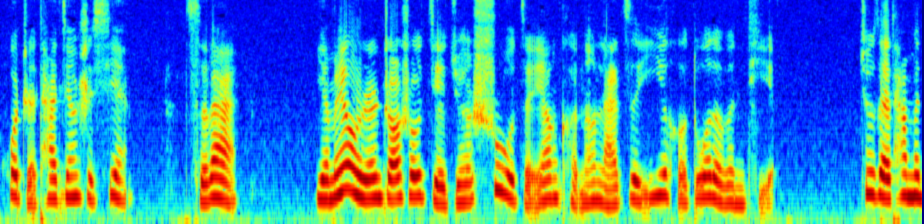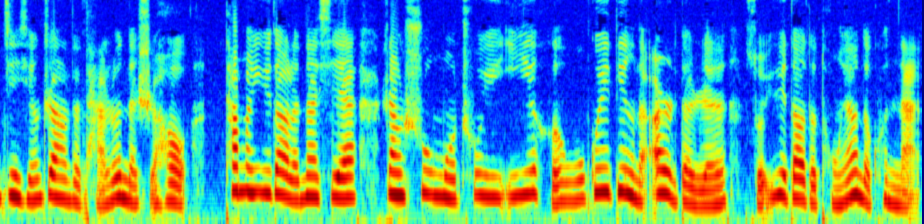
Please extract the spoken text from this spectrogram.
或者它将是线。此外，也没有人着手解决数怎样可能来自一和多的问题。就在他们进行这样的谈论的时候，他们遇到了那些让数目出于一和无规定的二的人所遇到的同样的困难。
